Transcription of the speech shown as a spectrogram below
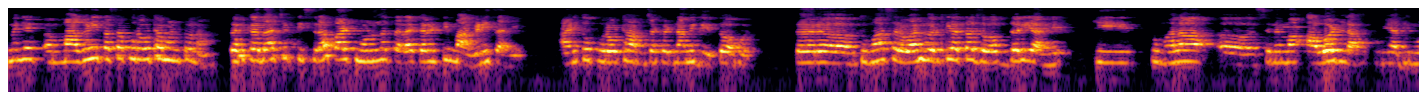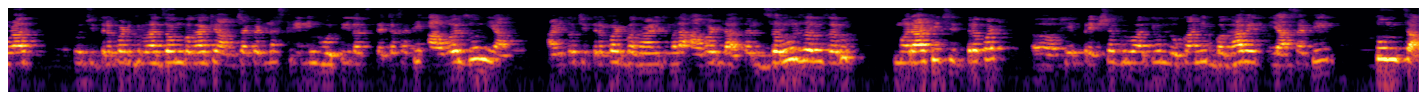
म्हणजे मागणी तसा पुरवठा म्हणतो ना तर कदाचित तिसरा पार्ट म्हणूनच आला कारण ती मागणीच आहे. आणि तो पुरवठा आमच्याकडनं आम्ही देतो आहोत. तर तुम्हा सर्वांवरती आता जबाबदारी आहे. की तुम्हाला सिनेमा आवडला तुम्ही आधी मुळात तो चित्रपटगृहात जाऊन बघा की आमच्याकडनं स्क्रीनिंग होतीलच त्याच्यासाठी आवर्जून या आणि तो चित्रपट बघा आणि तुम्हाला आवडला तर जरूर जरूर जरूर मराठी चित्रपट हे प्रेक्षकगृहात येऊन लोकांनी बघावेत यासाठी तुमचा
